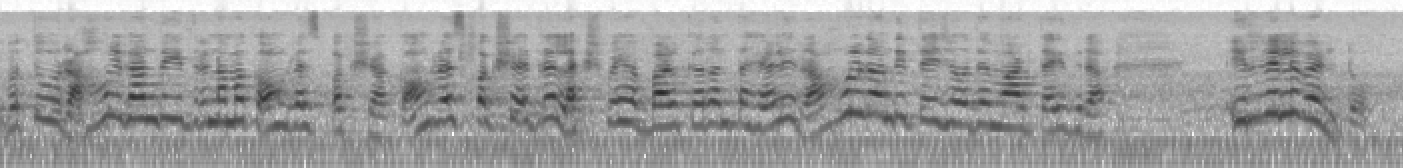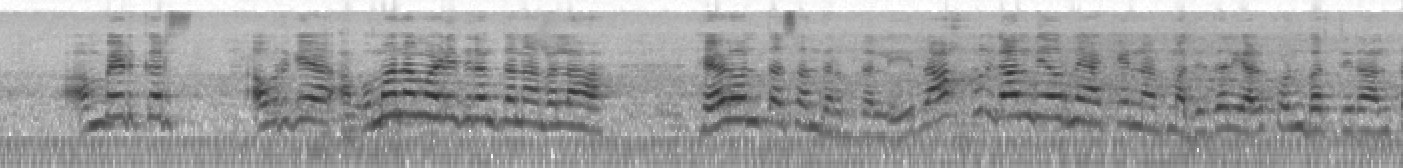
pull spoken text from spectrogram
ಇವತ್ತು ರಾಹುಲ್ ಗಾಂಧಿ ಇದ್ರೆ ನಮ್ಮ ಕಾಂಗ್ರೆಸ್ ಪಕ್ಷ. ಕಾಂಗ್ರೆಸ್ ಪಕ್ಷ ಇದ್ರೆ ಲಕ್ಷ್ಮೀ ಹೆಬ್ಬಾಳ್ಕರ್ ಅಂತ ಹೇಳಿ ರಾಹುಲ್ ಗಾಂಧಿ ತೇಜೋದೆ ಮಾಡ್ತಾ ಇದ್ದೀರಾ. ಇರ್ರಿಲಿವೆಂಟು ಅಂಬೇಡ್ಕರ್ ಅವ್ರಿಗೆ ಅಪಮಾನ ಮಾಡಿದಿರಂತ ನಾವೆಲ್ಲ ಹೇಳುವಂಥ ಸಂದರ್ಭದಲ್ಲಿ ರಾಹುಲ್ ಗಾಂಧಿ ಅವ್ರನ್ನ ಯಾಕೆ ಮಧ್ಯದಲ್ಲಿ ಎಳ್ಕೊಂಡು ಬರ್ತೀರಾ ಅಂತ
